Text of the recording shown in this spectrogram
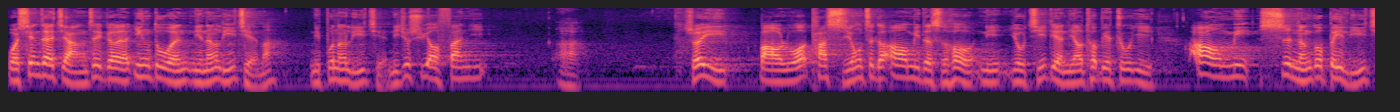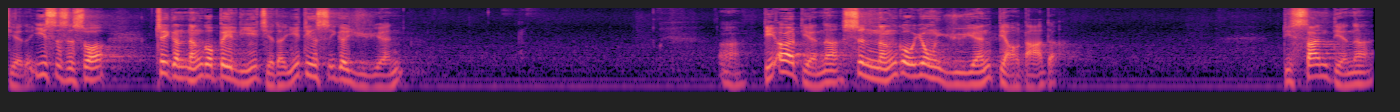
我现在讲这个印度文，你能理解吗？你不能理解，你就需要翻译啊！所以保罗他使用这个奥秘的时候，你有几点你要特别注意。奥秘是能够被理解的，意思是说，这个能够被理解的一定是一个语言。啊，第二点呢是能够用语言表达的。第三点呢，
